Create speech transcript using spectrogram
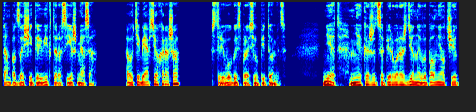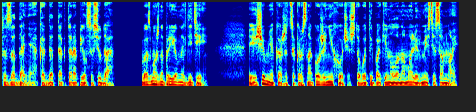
Там под защитой Виктора съешь мясо». «А у тебя все хорошо?» – с тревогой спросил питомец. «Нет, мне кажется, перворожденный выполнял чье-то задание, когда так торопился сюда. Возможно, приемных детей. И еще мне кажется, краснокожий не хочет, чтобы ты покинул аномалию вместе со мной.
